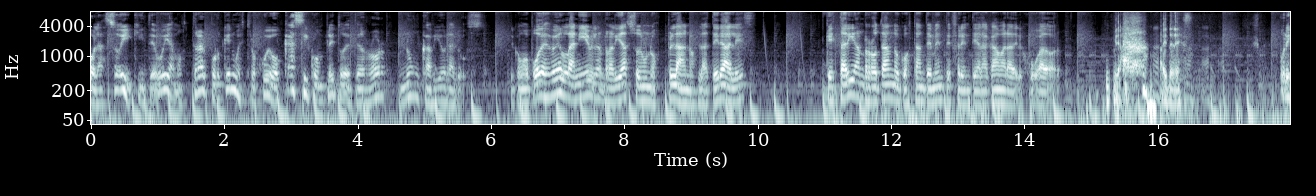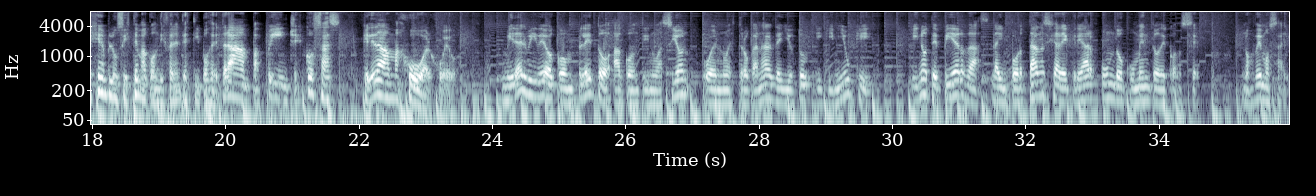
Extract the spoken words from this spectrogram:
Hola, soy Iki, te voy a mostrar por qué nuestro juego casi completo de terror nunca vio la luz. Como podés ver, la niebla en realidad son unos planos laterales que estarían rotando constantemente frente a la cámara del jugador. Mira, ahí tenés. Por ejemplo, un sistema con diferentes tipos de trampas, pinches, cosas que le daban más jugo al juego. Mira el video completo a continuación o en nuestro canal de YouTube Ikimiuki y no te pierdas la importancia de crear un documento de concepto. Nos vemos ahí.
